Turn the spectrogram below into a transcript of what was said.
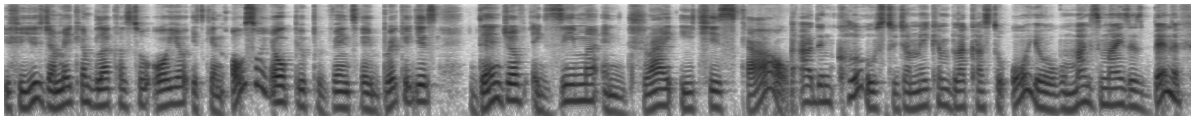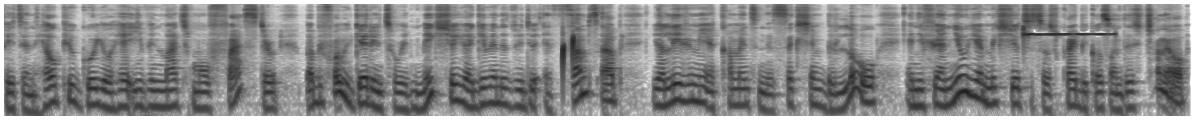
If you use Jamaican black castor oil, it can also help you prevent hair breakages, dandruff, eczema, and dry, itchy scalp. Adding cloves to Jamaican black castor oil will maximize benefits and help you grow your hair even much more faster. But before we get into it, make sure you are giving this video a thumbs up. You are leaving me a comment in the section below. And if you are new here, make sure to subscribe because on this channel,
